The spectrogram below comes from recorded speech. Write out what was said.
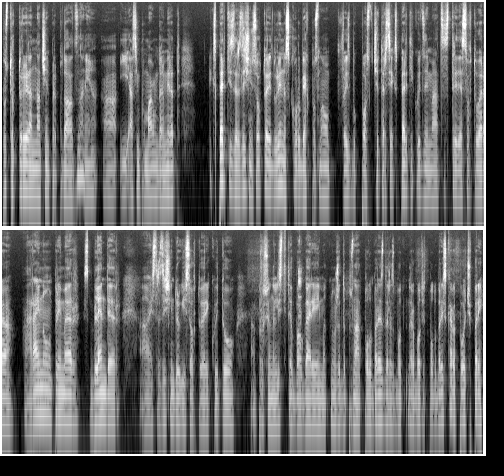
по структуриран начин преподават знания а, и аз им помагам да намират експерти за различни софтуери. Дори наскоро бях поснал Facebook пост, че търся експерти, които занимават с 3D софтуера. Rhino, например, с Blender а, и с различни други софтуери, които професионалистите в България имат нужда да познават по-добре, за да работят по-добре и изкарат повече пари.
